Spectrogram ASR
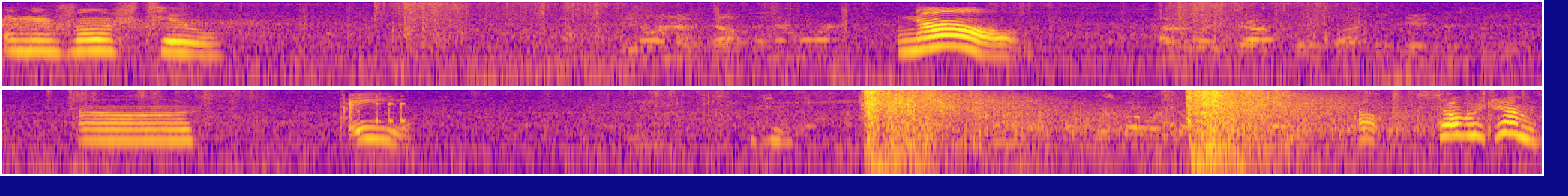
And there's almost two. You don't have health anymore? No. How do I drop this so I can give this to you? Uh, eight. Oh, what's? Oh, someone's coming.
